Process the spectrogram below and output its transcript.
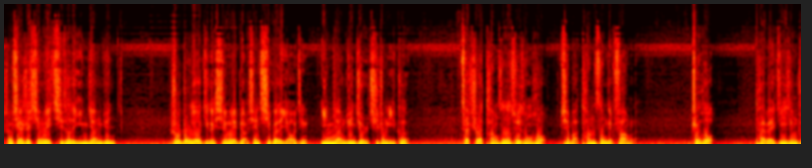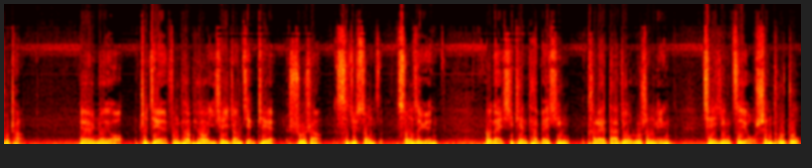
首先是行为奇特的银将军。书中有几个行为表现奇怪的妖精，银将军就是其中一个。在吃了唐僧的随从后，却把唐僧给放了。之后，太白金星出场。原文中有：“只见风飘飘遗下一张简帖，书上四句颂子。颂子云。”我乃西天太白星，特来搭救如生灵。前行自有神徒助，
